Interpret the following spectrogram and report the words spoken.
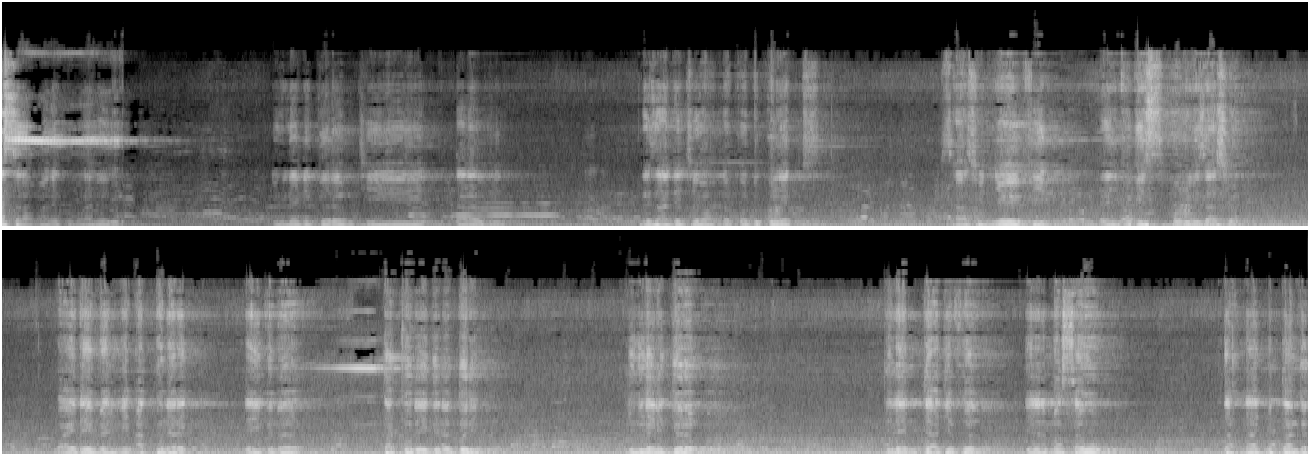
asalaamaaleykum Ranérou ñu ngi leen di gërëm ci dalal bi président de ci wax na ko du gulet saa suñ ñëwee fii dañ fi gis mobilisation waaye day mel ni at bu ne rek day gën a takku day gën a bëri ñu ngi leen di gërëm di leen jaajëfal di leen masawu ndax naaj bi tàng na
